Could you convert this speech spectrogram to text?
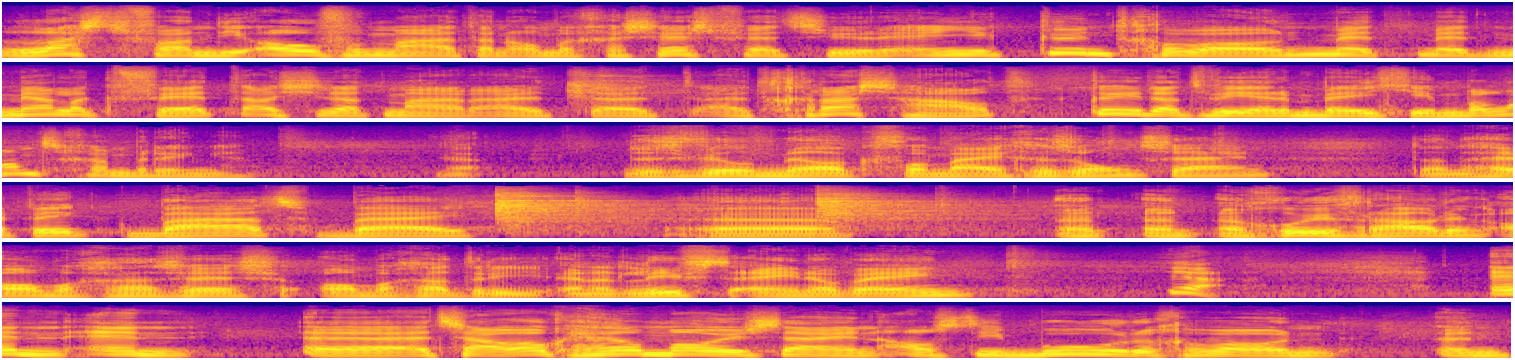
last van die overmaat aan omega-6 vetzuren. En je kunt gewoon met, met melkvet, als je dat maar uit, uit, uit gras haalt, kun je dat weer een beetje in balans gaan brengen. Ja. Dus wil melk voor mij gezond zijn, dan heb ik baat bij uh, een, een, een goede verhouding omega-6, omega-3. En het liefst één op één. Ja, en, en uh, het zou ook heel mooi zijn als die boeren gewoon een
